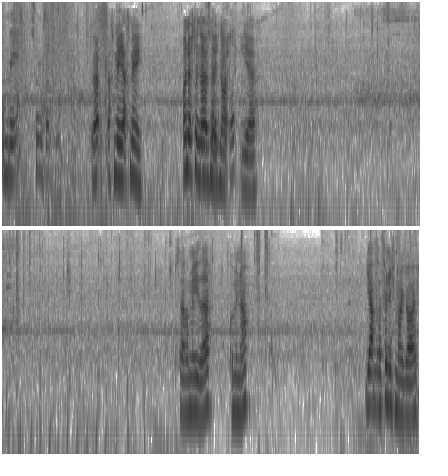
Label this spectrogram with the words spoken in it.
On me. Someone above me. Correct. That's me. That's me. Oh no, it's not. No, it's, no, it's not. Yeah. So me there. Coming now. Yeah, I finished my guy.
